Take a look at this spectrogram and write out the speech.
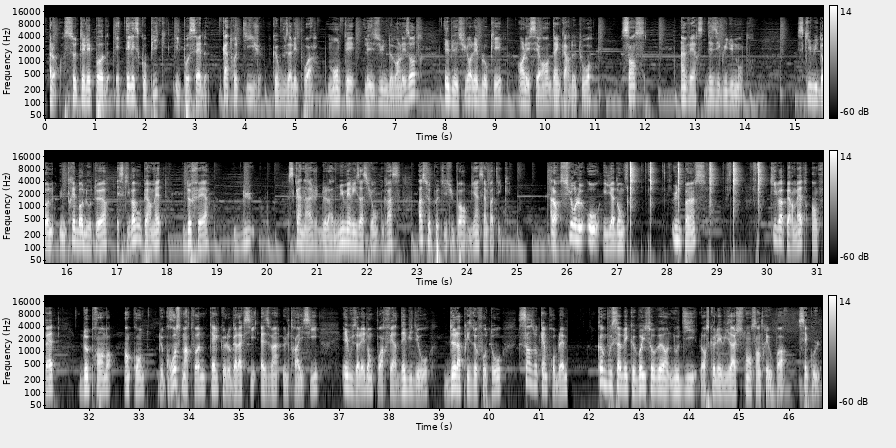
Alors ce télépod est télescopique, il possède quatre tiges que vous allez pouvoir monter les unes devant les autres et bien sûr les bloquer en les serrant d'un quart de tour, sens inverse des aiguilles d'une montre. Ce qui lui donne une très bonne hauteur et ce qui va vous permettre de faire du scannage, de la numérisation grâce à ce petit support bien sympathique. Alors sur le haut, il y a donc une pince qui va permettre en fait de prendre en compte de gros smartphones tels que le Galaxy S20 Ultra ici, et vous allez donc pouvoir faire des vidéos, de la prise de photos sans aucun problème. Comme vous savez que VoiceOver nous dit lorsque les visages sont centrés ou pas, c'est cool.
